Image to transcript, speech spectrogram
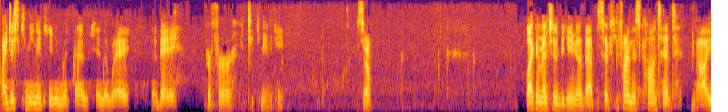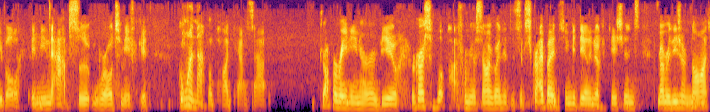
by just communicating with them in the way that they prefer to communicate. So, like I mentioned at the beginning of the episode, if you find this content valuable, it'd mean the absolute world to me if you could go on that Apple Podcast app, drop a rating or a review. Regardless of what platform you're listening on, go ahead and hit the subscribe button so you can get daily notifications. Remember, these are not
